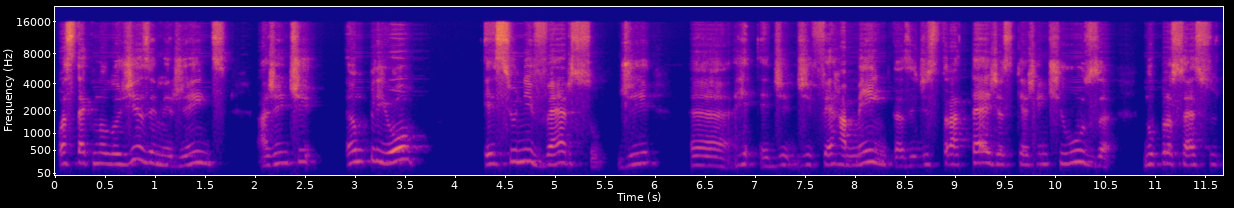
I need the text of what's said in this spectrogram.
com as tecnologias emergentes, a gente ampliou esse universo de, de, de ferramentas e de estratégias que a gente usa no processo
